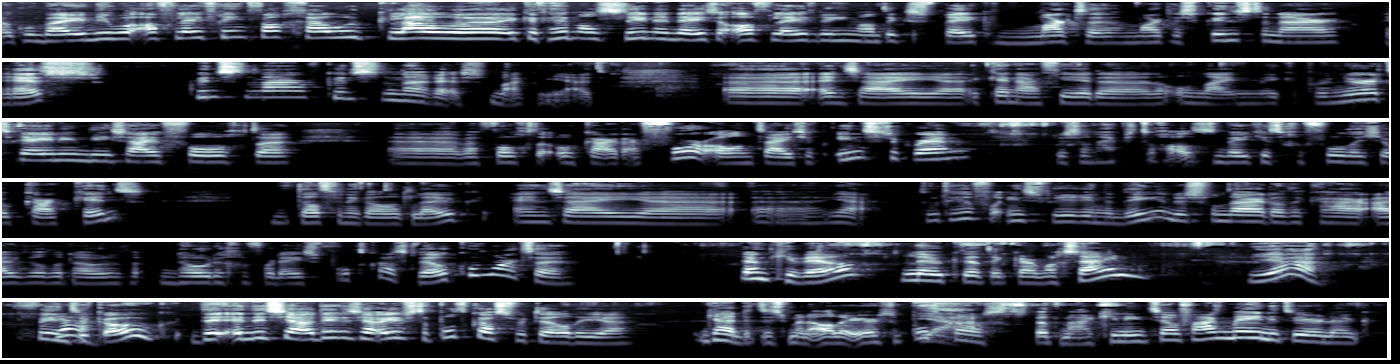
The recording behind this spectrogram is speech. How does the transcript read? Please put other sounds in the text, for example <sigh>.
Welkom bij een nieuwe aflevering van Gouden Klauwen. Ik heb helemaal zin in deze aflevering, want ik spreek Marten. Marten is kunstenaar, res. Kunstenaar, kunstenares, maakt niet uit. Uh, en zij, uh, ik ken haar via de, online Makeupreneur training die zij volgde. Uh, we volgden elkaar daarvoor al een tijdje op Instagram. Dus dan heb je toch altijd een beetje het gevoel dat je elkaar kent. Dat vind ik altijd leuk. En zij ja, doet heel veel inspirerende dingen. Dus vandaar dat ik haar uit wilde nodigen, nodigen voor deze podcast. Welkom Marten. Dankjewel. Leuk dat ik er mag zijn. Ja, vind ja. ik ook. De, en dit is, jouw, dit is jouw eerste podcast, vertelde je. Ja, dit is mijn allereerste podcast. Ja. Dat maak je niet zo vaak mee natuurlijk.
